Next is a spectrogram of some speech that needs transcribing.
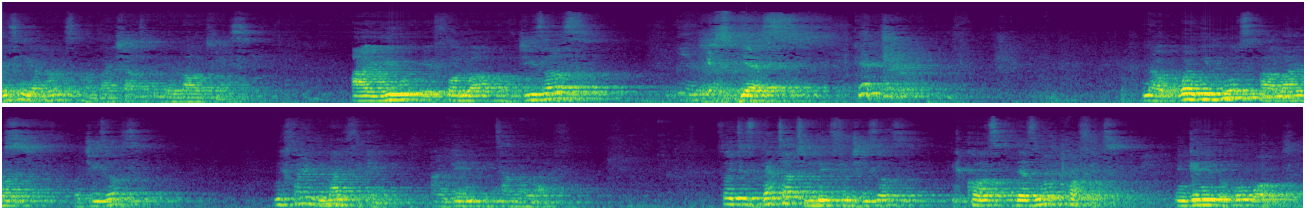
raising your hands and by shouting in loud yes. Are you a follower of Jesus? Yes. Yes. Okay. Now, when we lose our lives for Jesus, we find life again and gain eternal life. So it is better to live for Jesus because there's no profit in gaining the whole world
